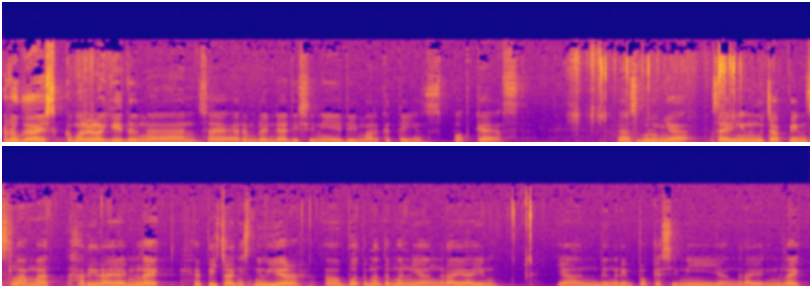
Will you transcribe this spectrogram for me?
Halo guys, kembali lagi dengan saya Aaron Blenda di sini di Marketing Podcast. Nah, sebelumnya saya ingin ngucapin selamat Hari Raya Imlek, Happy Chinese New Year uh, buat teman-teman yang ngerayain, yang dengerin podcast ini yang ngerayain Imlek.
